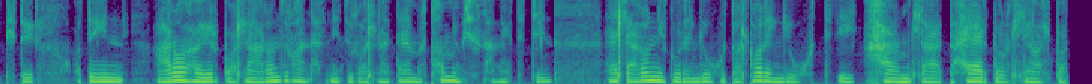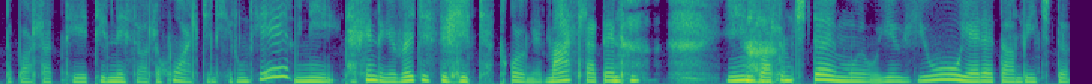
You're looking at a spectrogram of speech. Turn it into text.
Тэгтээ одоо энэ 12 болон 16 насны зүр бол надад амар том юм шиг санагдаж байна. Айл 11 дугаар ангийн хүүхэд 7 дугаар ангийн хүүхдийг харамлаад хайр дурлалын холбоотой болоод тэгээ тэрнээсээ олон хүн алж ийн хэр үнэхээр миний тархинд ингээ регистр хийж чадахгүй ингээ маслаад байна. Ийм боломжтой юм уу? Юу яриад байгаа юм би ч тэ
